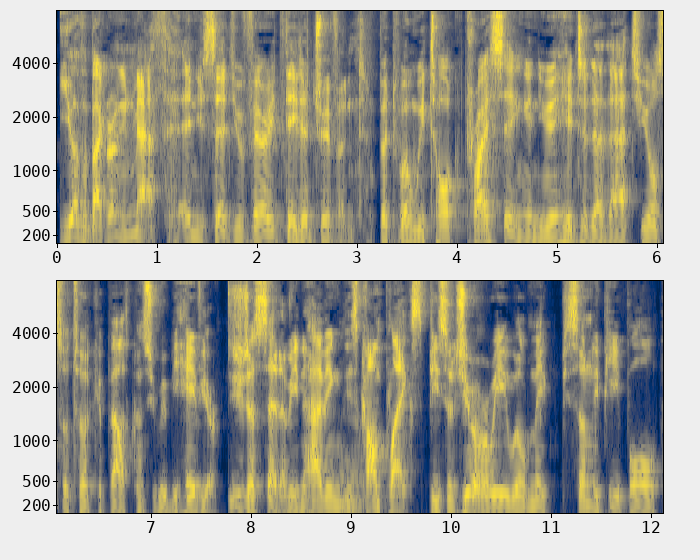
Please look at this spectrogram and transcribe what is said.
You have a background in math and you said you're very data driven. But when we talk pricing and you hinted at that, you also talk about consumer behavior. You just said, I mean, having mm-hmm. this complex piece of jewelry will make suddenly people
